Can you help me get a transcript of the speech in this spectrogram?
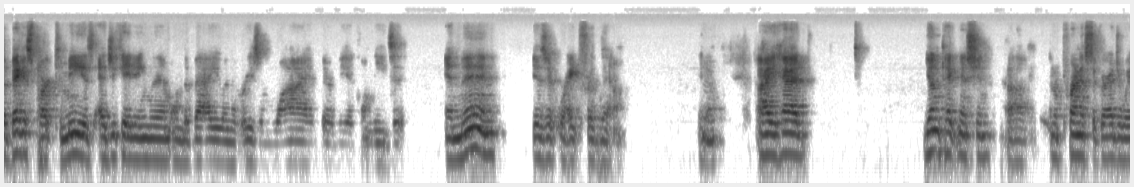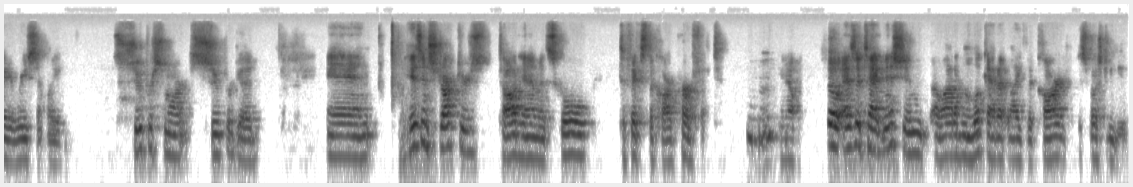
the biggest part to me is educating them on the value and the reason why their vehicle needs it. And then is it right for them? You know, I had young technician, uh, an apprentice that graduated recently, super smart, super good. And his instructors taught him at school to fix the car perfect. Mm-hmm. You know, so as a technician, a lot of them look at it like the car is supposed to be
